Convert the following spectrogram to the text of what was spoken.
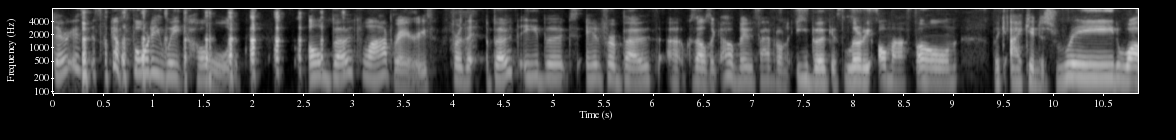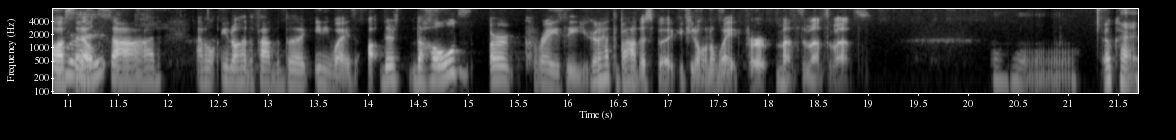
there is it's like a 40 week hold on both libraries for the both ebooks and for both because I was like, oh, maybe if I have it on an ebook, it's literally on my phone. Like I can just read while I sit Right. outside. I don't, you know, have to find the book. Anyways, uh, there's the holds are crazy. You're gonna have to buy this book if you don't want to wait for months and months and months. Mhm. okay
